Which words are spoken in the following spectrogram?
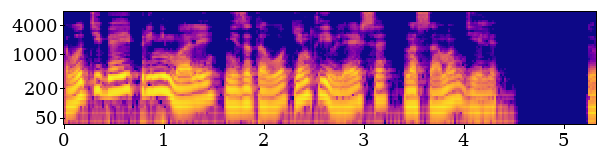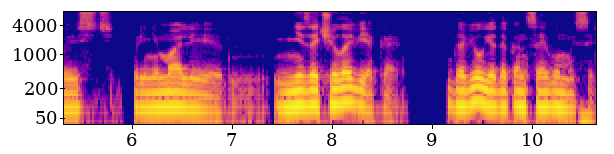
Вот тебя и принимали не за того, кем ты являешься на самом деле. То есть принимали не за человека. Довел я до конца его мысль.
